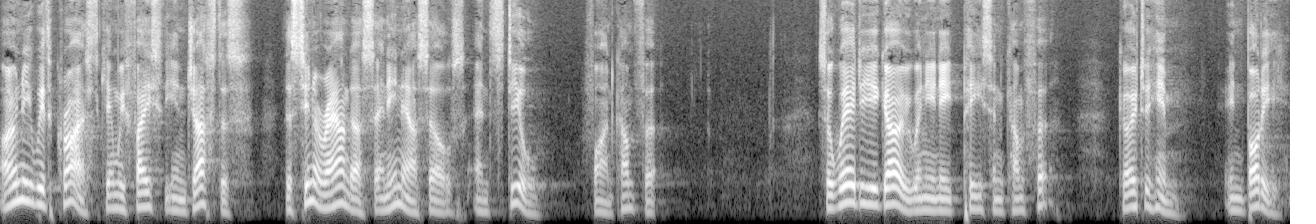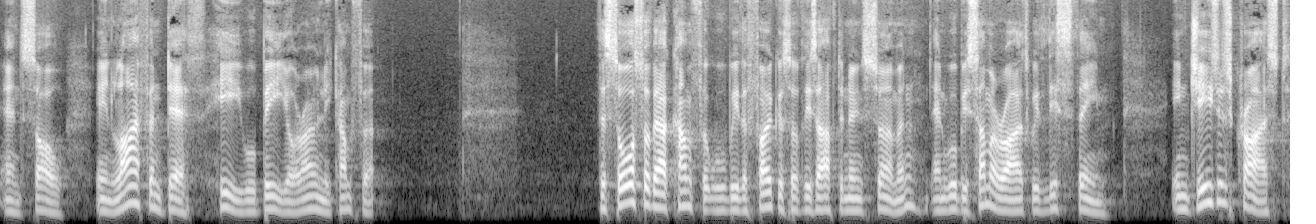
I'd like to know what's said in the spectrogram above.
Only with Christ can we face the injustice, the sin around us and in ourselves, and still find comfort. So, where do you go when you need peace and comfort? Go to Him in body and soul. In life and death, He will be your only comfort. The source of our comfort will be the focus of this afternoon's sermon and will be summarized with this theme In Jesus Christ,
